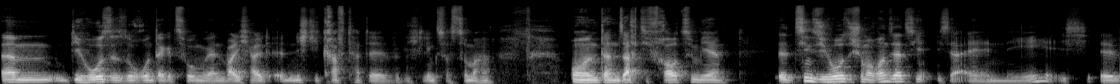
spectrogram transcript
ähm, die Hose so runtergezogen werden, weil ich halt nicht die Kraft hatte, wirklich links was zu machen. Und dann sagt die Frau zu mir, äh, ziehen Sie die Hose schon mal runter. Ich sage, äh, nee, ich äh,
